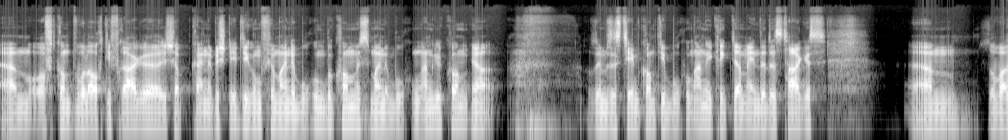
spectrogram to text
Ähm, oft kommt wohl auch die Frage, ich habe keine Bestätigung für meine Buchung bekommen. Ist meine Buchung angekommen? Ja. Also im System kommt die Buchung an. Ihr kriegt ja am Ende des Tages, ähm, so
